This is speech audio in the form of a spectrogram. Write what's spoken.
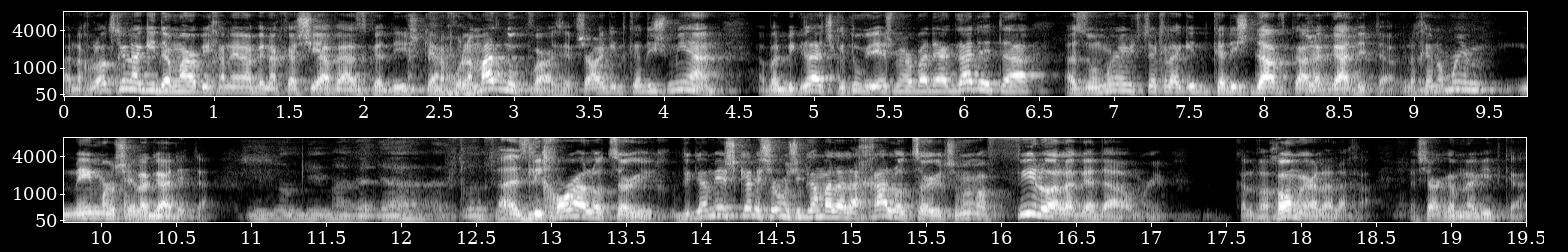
אנחנו לא צריכים להגיד אמר רבי חנניה בן הקשיא ואז קדיש כי אנחנו למדנו כבר אז אפשר להגיד קדיש מיד. אבל בגלל שכתוב יש מרבה דאגדתא אז אומרים שצריך להגיד קדיש דווקא על אגדתא ולכן אומרים מימר של אגדתא אם לומדים אגדה, אז לא צריך... אז לכאורה לא צריך. וגם יש כאלה שאומרים שגם על הלכה לא צריך שאומרים אפילו על אגדה אומרים. קל וחומר על הלכה. אפשר גם להגיד כך.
